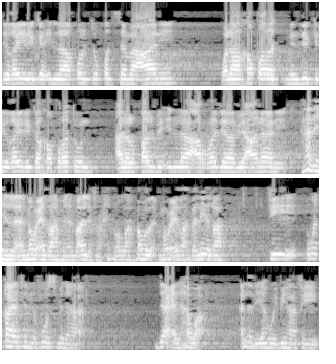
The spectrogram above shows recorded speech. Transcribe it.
لغيرك إلا قلت قد سمعاني ولا خطرت من ذكر غيرك خطرة على القلب إلا عرجا بعناني. هذه الموعظة من المؤلف رحمه الله موعظة بليغة في وقاية النفوس من داعي الهوى الذي يهوي بها في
